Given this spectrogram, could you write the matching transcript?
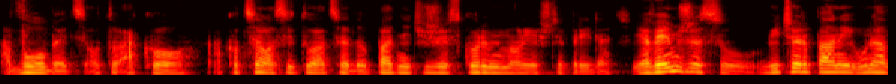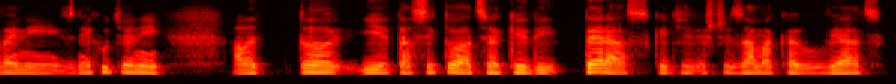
a vôbec o to, ako, ako celá situácia dopadne, čiže skôr by mali ešte pridať. Ja viem, že sú vyčerpaní, unavení, znechutení, ale to je tá situácia, kedy teraz, keď ešte zamakajú viac,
